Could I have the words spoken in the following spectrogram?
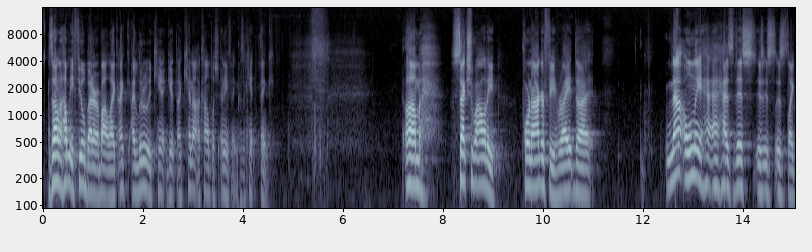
Because that'll help me feel better about like I, I literally can't get I cannot accomplish anything because I can't think. Um, sexuality, pornography, right? The, not only ha- has this is, is, is like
